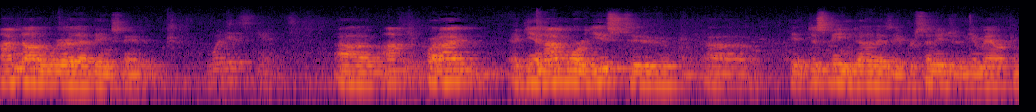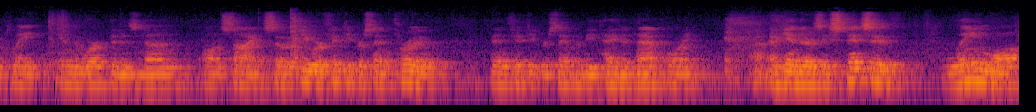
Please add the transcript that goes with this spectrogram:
I'm not aware of that being standard. what is standard? Um, I, what I again, I'm more used to, uh, it just being done as a percentage of the amount complete in the work that is done on site. So if you were fifty percent through, then fifty percent would be paid at that point. Uh, Again, there's extensive lien law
